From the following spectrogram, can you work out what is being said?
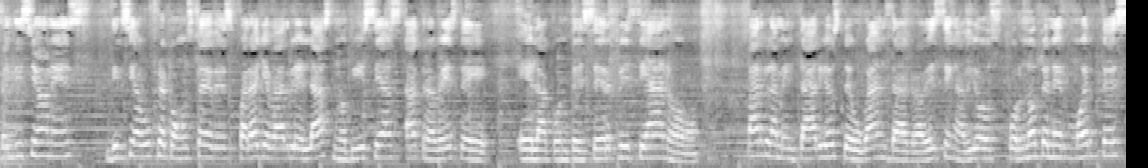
Bendiciones, Dilcia Ufre con ustedes para llevarle las noticias a través de el acontecer cristiano. Parlamentarios de Uganda agradecen a Dios por no tener muertes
